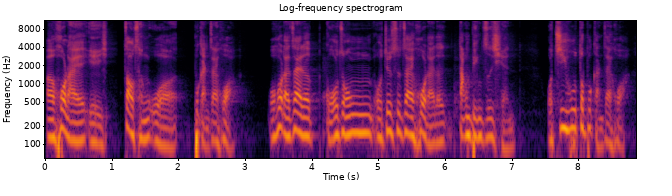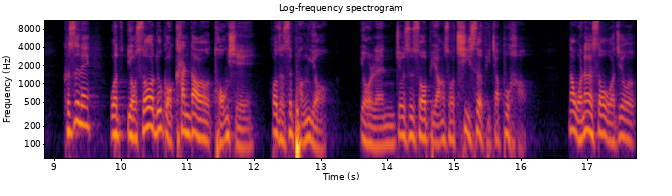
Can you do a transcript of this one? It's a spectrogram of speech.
呃，后来也造成我不敢再画。我后来在了国中，我就是在后来的当兵之前，我几乎都不敢再画。可是呢，我有时候如果看到同学或者是朋友有人就是说，比方说气色比较不好，那我那个时候我就，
